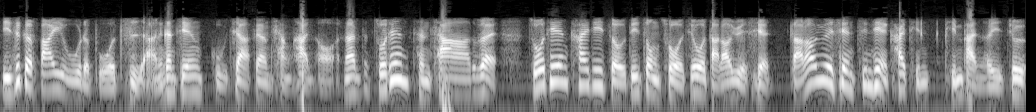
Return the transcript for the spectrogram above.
以这个八一五的博智啊，你看今天股价非常强悍哦，那昨天很差啊，对不对？昨天开低走低重挫，结果打到月线，打到月线，今天也开平平盘而已，就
